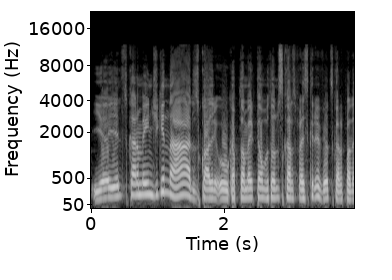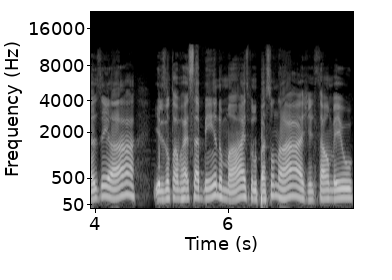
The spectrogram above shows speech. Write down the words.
E aí eles ficaram meio indignados, o, Capitão América estava botando os caras pra escrever, os caras pra desenhar, e eles não estavam recebendo mais pelo personagem, eles estavam meio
